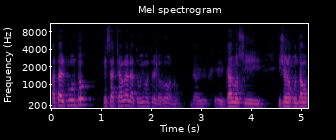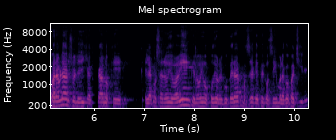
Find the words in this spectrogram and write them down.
A tal punto que esa charla la tuvimos entre los dos, ¿no? Eh, Carlos y, yo nos juntamos para hablar, yo le dije a Carlos que, la cosa no iba bien, que no habíamos podido recuperar, más allá que después conseguimos la Copa Chile,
